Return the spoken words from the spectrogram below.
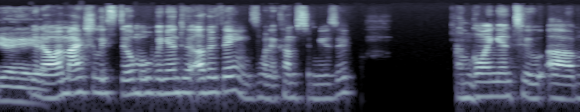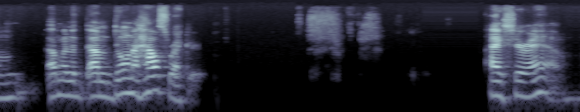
Yeah, yeah, yeah. you know i'm actually still moving into other things when it comes to music. I'm going into um i'm gonna i'm doing a house record. I sure am.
